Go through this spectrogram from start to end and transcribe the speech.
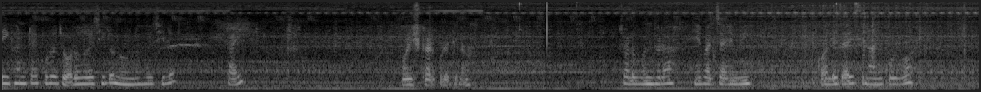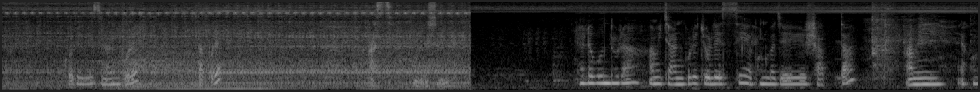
এইখানটায় পুরো জড়ো হয়েছিল, নোংরা হয়েছিল, তাই পরিষ্কার করে দিলাম। চলো বন্ধুরা, এবার যাই আমি কলে যাই, স্নান করব। কলে গিয়ে স্নান করে তারপরে আসছি তোমাদের সঙ্গে। হ্যালো বন্ধুরা, আমি চান করে চলে এসেছি, এখন বাজে সাতটা। আমি এখন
